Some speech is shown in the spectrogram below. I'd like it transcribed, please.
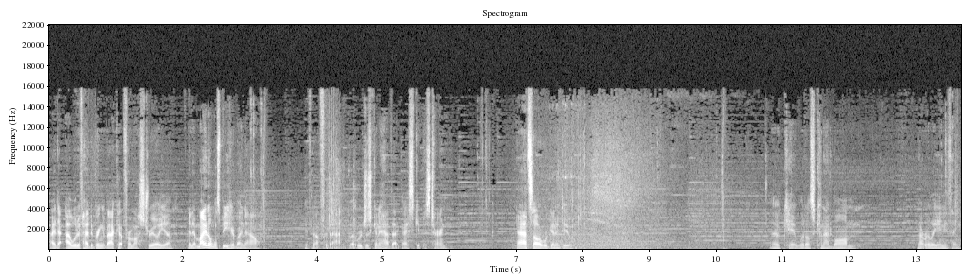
I'd, I would have had to bring it back up from Australia. And it might almost be here by now, if not for that. But we're just going to have that guy skip his turn. That's all we're going to do. Okay, what else can I bomb? Not really anything.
